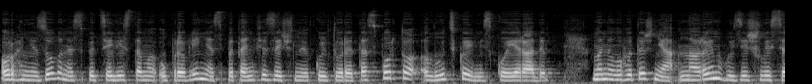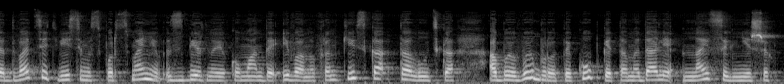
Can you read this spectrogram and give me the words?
організоване спеціалістами управління з питань фізичної культури та спорту Луцької міської ради. Минулого тижня на рингу зійшлися 28 спортсменів збірної команди Івано-Франківська та Луцька, аби вибороти кубки та медалі найсильніших.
